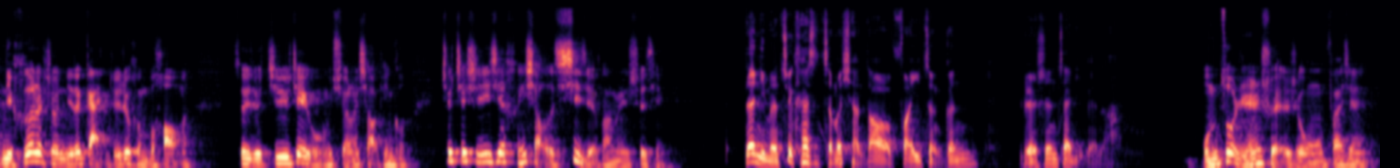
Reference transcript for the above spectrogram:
你喝的时候，你的感觉就很不好嘛。所以就基于这个，我们选了小瓶口。就这是一些很小的细节方面的事情。那你们最开始怎么想到放一整根人参在里面呢？我们做人参水的时候，我们发现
